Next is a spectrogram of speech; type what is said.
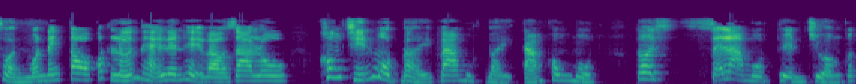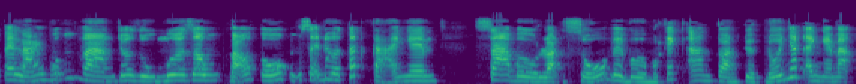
chuẩn, muốn đánh to, cốt lớn thì hãy liên hệ vào Zalo 0917 317 801. Tôi sẽ là một thuyền trưởng có tay lái vững vàng cho dù mưa rông, bão tố cũng sẽ đưa tất cả anh em xa bờ loạn số về bờ một cách an toàn tuyệt đối nhất anh em ạ.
